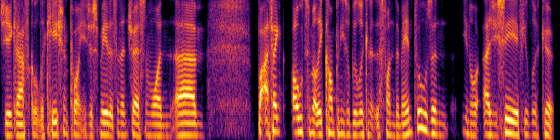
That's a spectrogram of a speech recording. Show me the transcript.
geographical location point you just made. It's an interesting one. Um, but I think ultimately companies will be looking at the fundamentals, and you know, as you say, if you look at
